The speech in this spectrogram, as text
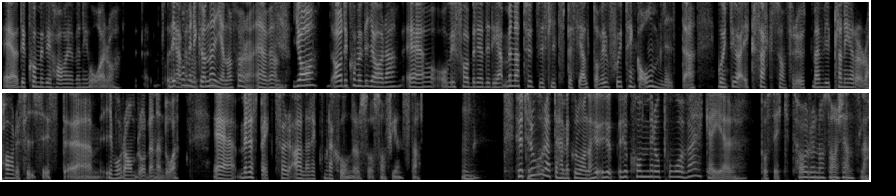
Eh, det kommer vi ha även i år. Och det kommer ni kunna genomföra även? Ja, ja det kommer vi göra eh, och vi förbereder det. Men naturligtvis lite speciellt då. Vi får ju tänka om lite. Det går inte att göra exakt som förut men vi planerar att ha det fysiskt eh, i våra områden ändå. Eh, med respekt för alla rekommendationer och så som finns då. Mm. Hur tror du att det här med corona, hur, hur, hur kommer det att påverka er på sikt? Har du någon sån känsla?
